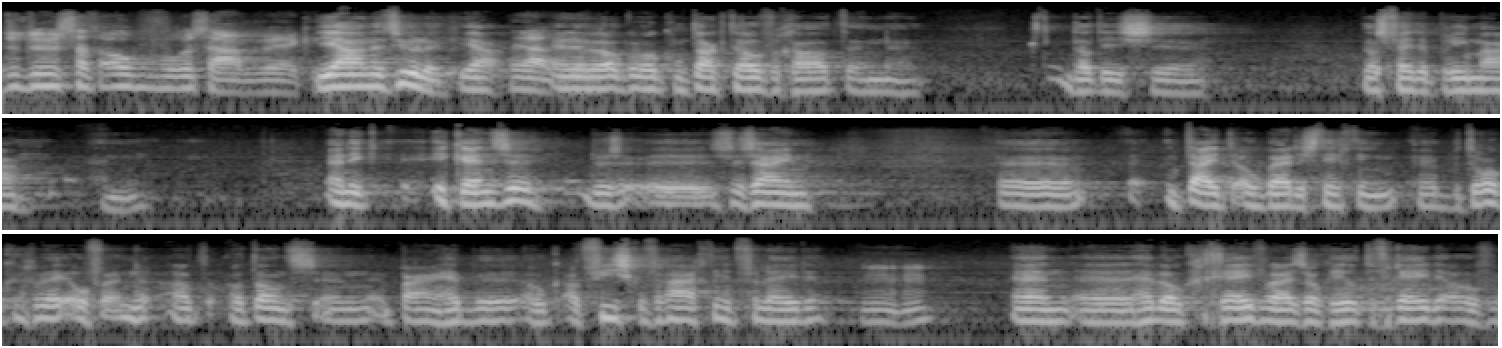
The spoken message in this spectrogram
de deur staat open voor een samenwerking. Ja, natuurlijk. Ja. ja. En daar hebben we ook wel contact over gehad. En uh, dat, is, dat is verder prima. En, en ik, ik ken ze. Dus ze zijn een tijd ook bij de stichting betrokken geweest. Of een, althans, een, een, paar hebben ook advies gevraagd in het verleden. Mm -hmm. En hebben ook gegeven, waar ze ook heel tevreden over.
